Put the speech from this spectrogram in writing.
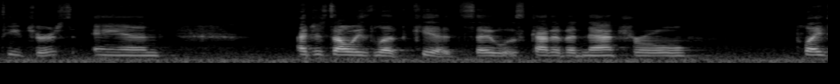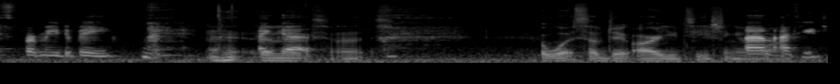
teachers. And I just always loved kids, so it was kind of a natural place for me to be. I guess. Makes sense. What subject are you teaching? Um, I teach.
